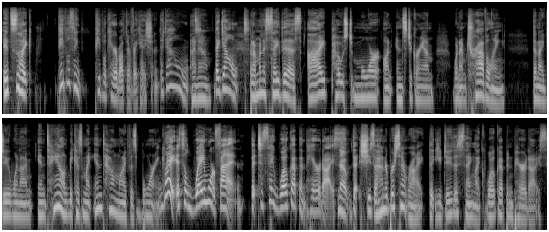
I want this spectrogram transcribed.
It's like, People think people care about their vacation. They don't. I know. They don't. But I'm going to say this I post more on Instagram when I'm traveling than I do when I'm in town because my in town life is boring. Right. It's a way more fun. But to say woke up in paradise. No, that she's 100% right that you do this thing like woke up in paradise.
